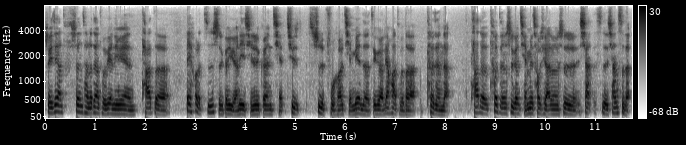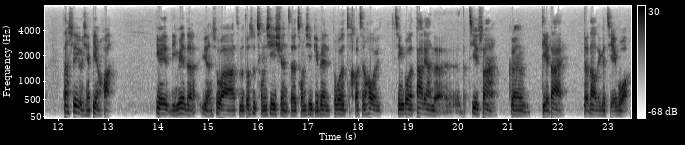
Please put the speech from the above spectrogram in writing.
所以这样生成的这张图片里面，它的背后的知识跟原理其实跟前去是符合前面的这个量化图的特征的。它的特征是跟前面抽起来的是相是相似的，但是也有些变化，因为里面的元素啊什么都是重新选择、重新匹配，不过合成后经过大量的计算跟迭代得到的一个结果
